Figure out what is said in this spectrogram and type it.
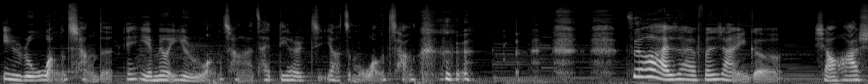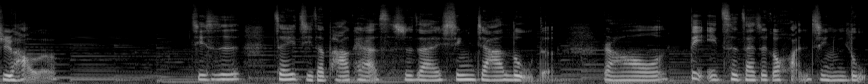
一如往常的，哎，也没有一如往常啊，才第二集要怎么往常？最后还是来分享一个小花絮好了。其实这一集的 podcast 是在新家录的，然后第一次在这个环境录。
